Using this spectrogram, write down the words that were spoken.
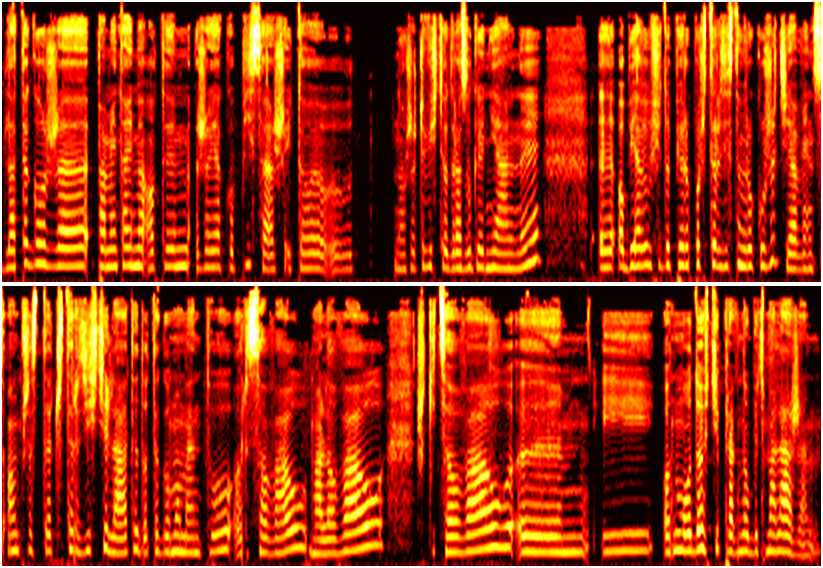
dlatego że pamiętajmy o tym, że jako pisarz, i to y, no rzeczywiście od razu genialny, y, objawił się dopiero po 40 roku życia, więc on przez te 40 lat do tego momentu rysował, malował, szkicował i od młodości pragnął być malarzem.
